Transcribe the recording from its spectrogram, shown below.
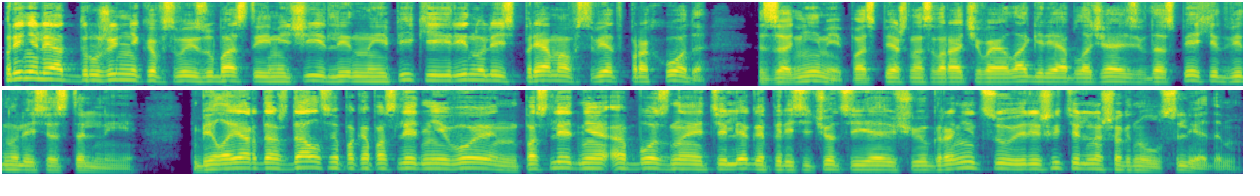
приняли от дружинников свои зубастые мечи и длинные пики и ринулись прямо в свет прохода. За ними, поспешно сворачивая лагерь и облачаясь в доспехи, двинулись остальные. Белояр дождался, пока последний воин, последняя обозная телега пересечет сияющую границу и решительно шагнул следом.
